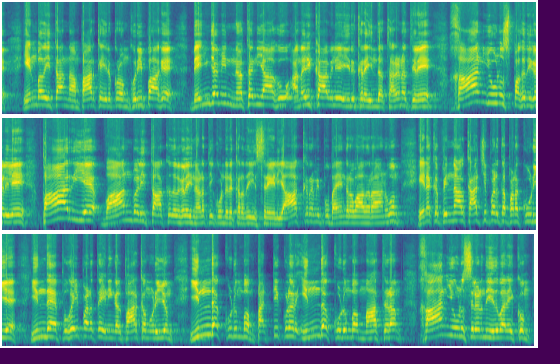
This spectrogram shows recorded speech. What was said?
என்பதைத்தான் நாம் பார்க்க இருக்கிறோம். குறிப்பாக பெஞ்சமின் நெத்தன்யாகு அமெரிக்காவிலே இருக்கிற இந்த தருணத்திலே ஹான் யூனுஸ் பகுதிகளிலே பாரிய வான்வழி தாக்குதல்களை நடத்தி கொண்டிருக்கிறது இஸ்ரேலிய ஆக்கிரமிப்பு பயங்கரவாத ராணுவம் எனக்கு பின்னால் காட்சிப்படுத்தப்படக்கூடிய இந்த புகைப்படத்தை நீங்கள் பார்க்க முடியும். இந்த குடும்பம் பர்டிகுலர் இந்த குடும்பம் மாத்திரம் ஹான் யூனுஸிலிருந்து இதுவரைக்கும்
